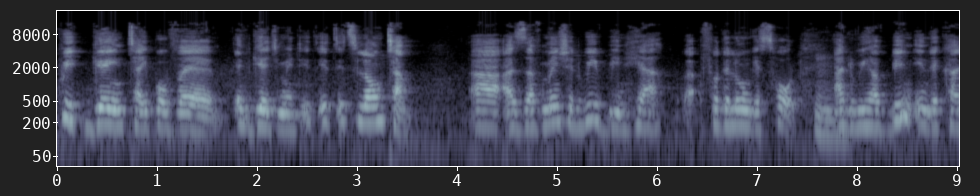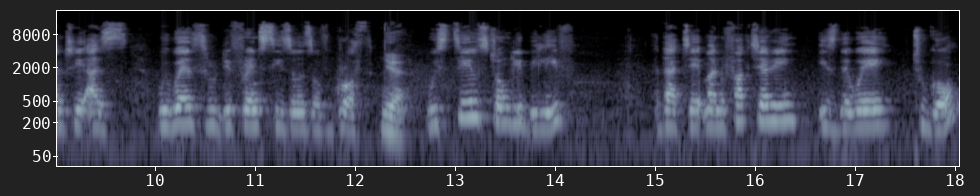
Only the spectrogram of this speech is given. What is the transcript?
quick gain type of uh, engagement. It, it, it's long-term. Uh, as I've mentioned, we've been here uh, for the longest haul, and we have been in the country as we went through different seasons of growth. Yeah. We still strongly believe that uh, manufacturing is the way to go,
